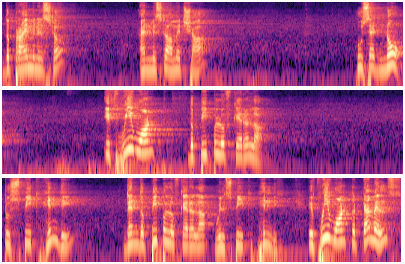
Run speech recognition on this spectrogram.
no prime minister and mister Amit Shah who said No, if we want the people of Kerala to speak Hindi, then the people of Kerala will speak Hindi. If we want the Tamils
